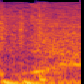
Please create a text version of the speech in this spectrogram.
Another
